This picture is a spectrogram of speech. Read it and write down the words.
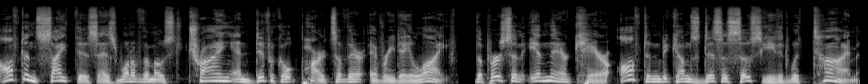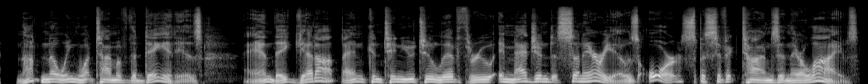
often cite this as one of the most trying and difficult parts of their everyday life. The person in their care often becomes disassociated with time, not knowing what time of the day it is, and they get up and continue to live through imagined scenarios or specific times in their lives.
